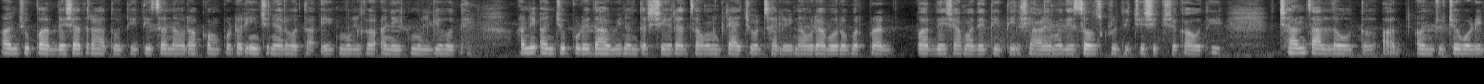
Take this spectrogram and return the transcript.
अंजू परदेशात राहत होती. तिचा नवरा कम्प्युटर इंजिनियर होता. एक मुलगा आणि एक मुलगी होती. आणि अंजू पुढे दहावीनंतर शहरात जाऊन ग्रॅज्युएट झाली. नवऱ्याबरोबर पर परदेशामध्ये तेथील शाळेमध्ये संस्कृतीची शिक्षिका होती. छान चाललं होतं. अंजूचे वडील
